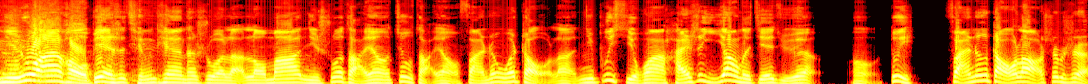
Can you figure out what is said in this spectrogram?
你若安好，便是晴天。他说了，老妈，你说咋样就咋样，反正我找了，你不喜欢还是一样的结局。嗯，对，反正找了，是不是？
